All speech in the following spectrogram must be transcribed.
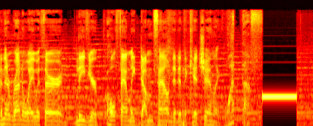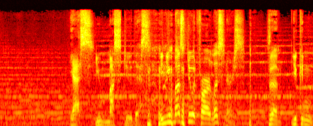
and then run away with her and leave your whole family dumbfounded in the kitchen. Like, what the f? Yes, you must do this. and you must do it for our listeners. So that you can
